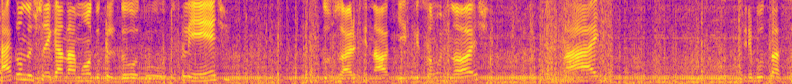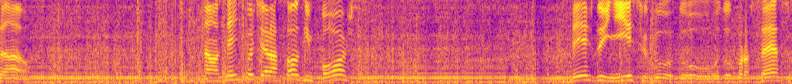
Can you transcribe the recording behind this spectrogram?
Aí quando chega na mão do, do, do, do cliente, do usuário final aqui, que somos nós, mais tributação. Então, se a gente for tirar só os impostos, desde o início do, do, do processo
